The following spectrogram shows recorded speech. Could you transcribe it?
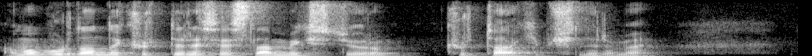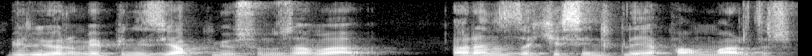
Ama buradan da Kürtlere seslenmek istiyorum. Kürt takipçilerime. Biliyorum hepiniz yapmıyorsunuz ama aranızda kesinlikle yapan vardır.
